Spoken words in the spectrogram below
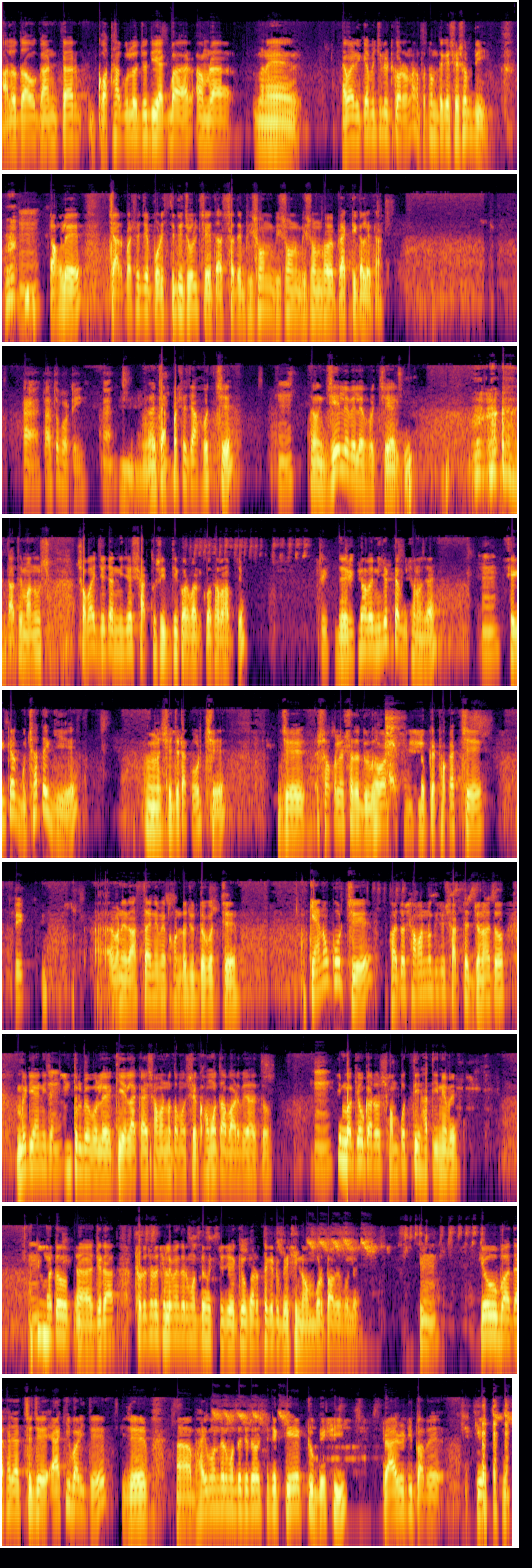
আলো দাও গানটার কথাগুলো যদি একবার আমরা মানে একবার রিক্যাপিচুলেট করো না প্রথম থেকে শেষ অবধি। তাহলে চারপাশে যে পরিস্থিতি চলছে তার সাথে ভীষণ ভীষণ ভীষণ ভাবে প্র্যাকটিক্যাল এটা। হ্যাঁ তা তো বটেই হ্যাঁ। চারপাশে যা হচ্ছে এবং যে লেভেলে হচ্ছে আর কি তাতে মানুষ সবাই যে যার নিজের স্বার্থ সিদ্ধি করবার কথা ভাবছে যে কীভাবে নিজেরটা গুছানো যায়। সেইটা গুছাতে গিয়ে সে যেটা করছে যে সকলের সাথে দুর্ব্যবহার লোককে ঠকাচ্ছে মানে রাস্তায় নেমে খণ্ডযুদ্ধ করছে। কেন করছে? হয়তো সামান্য কিছু স্বার্থের জন্য হয়তো মিডিয়া হুম। নাম তুলবে বলে কি এলাকায় সামান্যতম সে ক্ষমতা বাড়বে হয়তো। কিংবা কেউ কারোর সম্পত্তি হাতিয়ে নেবে। হয়তো আহ, যেটা ছোট ছোট ছেলে মেয়েদের মধ্যে হচ্ছে যে কেউ কারোর থেকে একটু বেশি নম্বর পাবে বলে। কেউ বা দেখা যাচ্ছে যে একই বাড়িতে যে আহ, ভাই বোনদের মধ্যে যেটা হচ্ছে যে কে একটু বেশি প্রায়োরিটি পাবে কে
